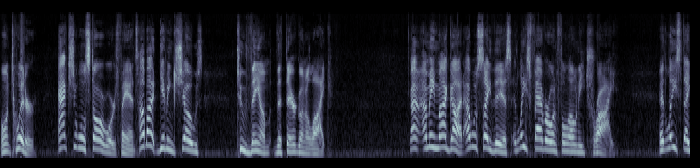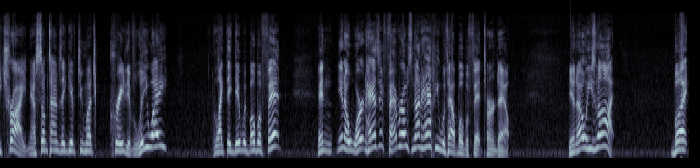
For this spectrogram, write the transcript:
on Twitter. Actual Star Wars fans. How about giving shows to them that they're going to like? I, I, mean, my God, I will say this. At least Favreau and Filoni try. At least they try. Now, sometimes they give too much creative leeway, like they did with Boba Fett. And, you know, word has it, Favreau's not happy with how Boba Fett turned out. You know, he's not. But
